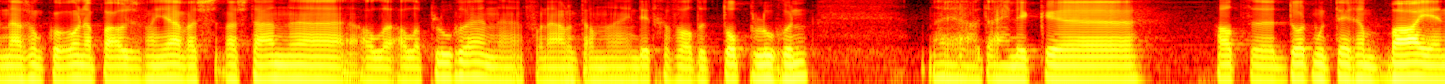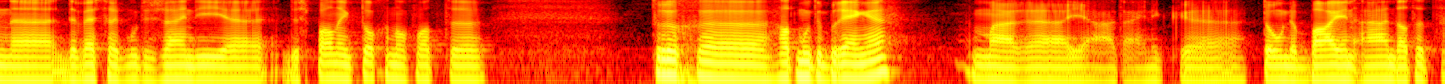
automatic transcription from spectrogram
na zo'n coronapauze van ja, waar, waar staan uh, alle, alle ploegen? En voornamelijk dan in dit geval de topploegen. Nou ja, uiteindelijk had Dortmund tegen Bayern de wedstrijd moeten zijn die de spanning toch nog wat terug had moeten brengen. Maar ja, uiteindelijk toonde Bayern aan dat het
